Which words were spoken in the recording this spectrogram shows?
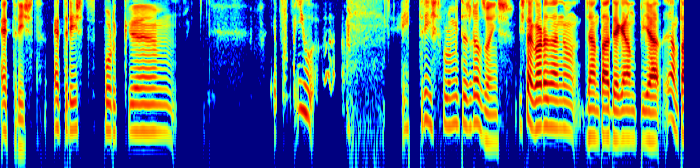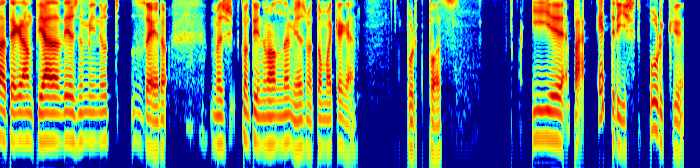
é triste, é triste porque eu, é triste por muitas razões. Isto agora já não, já não está a ter grande piada, já não está a ter grande piada desde o minuto zero, mas continuando na mesma, estou-me a cagar porque posso. E epá, é triste porque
